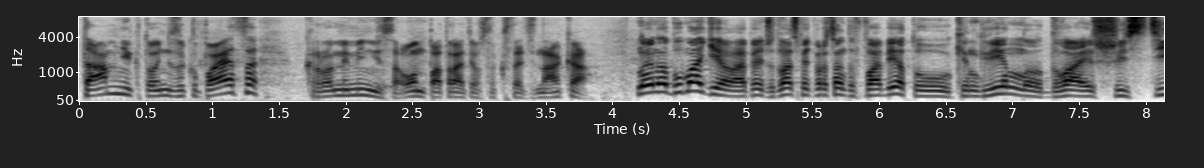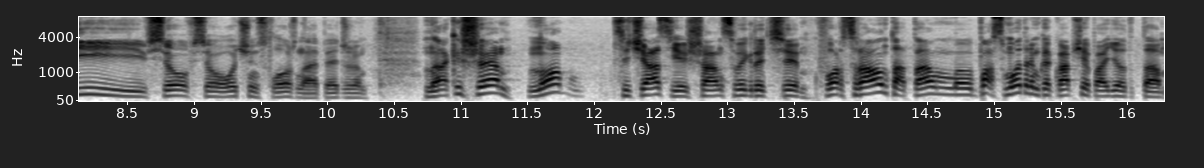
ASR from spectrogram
там никто не закупается, кроме Миниса. Он потратился, кстати, на АК. Ну и на бумаге, опять же, 25% побед у Кингвин, 2 из 6, и все, все очень сложно, опять же, на кэше. Но сейчас есть шанс выиграть форс раунд, а там э, посмотрим, как вообще пойдет эта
